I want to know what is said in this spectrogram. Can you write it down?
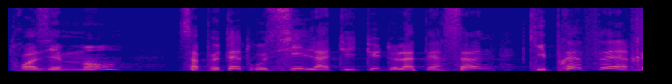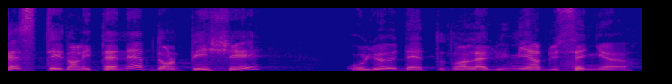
Troisièmement, ça peut être aussi l'attitude de la personne qui préfère rester dans les ténèbres, dans le péché, au lieu d'être dans la lumière du Seigneur,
